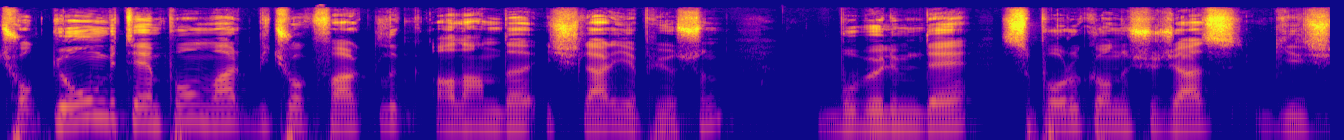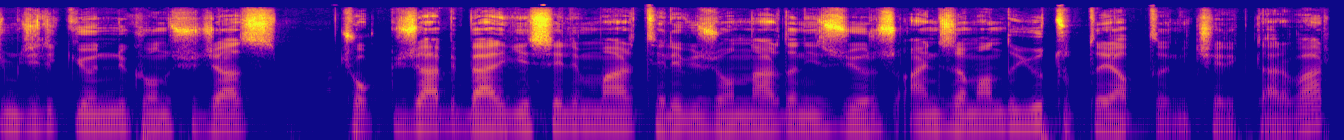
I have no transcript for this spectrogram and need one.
Çok yoğun bir tempon var. Birçok farklı alanda işler yapıyorsun. Bu bölümde sporu konuşacağız, girişimcilik yönünü konuşacağız. Çok güzel bir belgeselim var. Televizyonlardan izliyoruz. Aynı zamanda YouTube'da yaptığın içerikler var.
